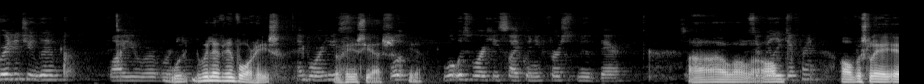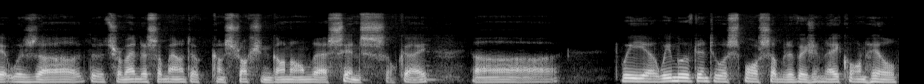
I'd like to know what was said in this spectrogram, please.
where did you live while you were We, working? we lived in Voorhees. In Voorhees? Voorhees, yes. What, yeah. what was Voorhees like when you first moved there? Uh, well, Was it really um, different? Obviously, it was uh, the tremendous amount of construction gone on there since. Okay, uh, we uh, we moved into a small subdivision, Acorn Hill,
